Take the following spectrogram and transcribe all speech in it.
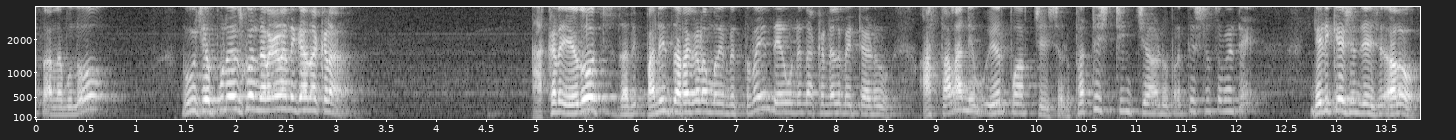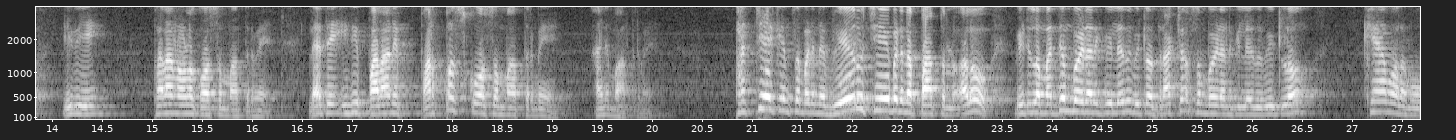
స్థలములో నువ్వు చెప్పులు వేసుకొని తిరగడానికి కాదు అక్కడ. అక్కడ ఏదో జరి పని జరగడం నిమిత్తమై దేవుడిని అక్కడ నిలబెట్టాడు. ఆ స్థలాన్ని ఏర్పాటు చేశాడు ప్రతిష్ఠించాడు. ప్రతిష్ఠించడం అంటే డెడికేషన్ చేశాడు. హలో ఇది ఫలానోళ్ళ కోసం మాత్రమే. లేకపోతే ఇది ఫలాని పర్పస్ కోసం మాత్రమే అని మాత్రమే. ప్రత్యేకించబడిన వేరు చేయబడిన పాత్రలు. హలో వీటిలో మద్యం పోయడానికి లేదు వీటిలో ద్రాక్షాసం పోయడానికి లేదు వీటిలో కేవలము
